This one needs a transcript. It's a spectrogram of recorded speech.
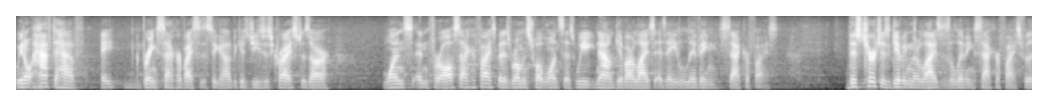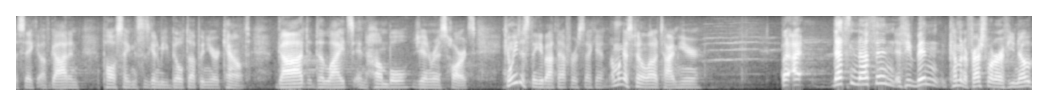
we don't have to have a, bring sacrifices to God because Jesus Christ is our once and for all sacrifice. But as Romans 12, 1 says, we now give our lives as a living sacrifice. This church is giving their lives as a living sacrifice for the sake of God. And Paul's saying this is going to be built up in your account. God delights in humble, generous hearts. Can we just think about that for a second? I'm not going to spend a lot of time here. But I, that's nothing, if you've been coming to Freshwater, if you know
